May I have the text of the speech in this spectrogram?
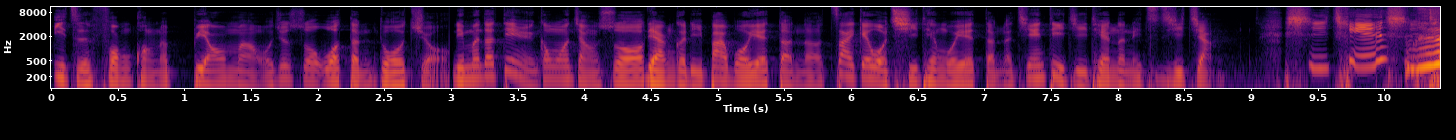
一直疯狂的飙骂，我就说我等多久？你们的店员跟我讲说两个礼拜我也等了，再给我七天我也等了，今天第几天了？你自己讲。十天，十天。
